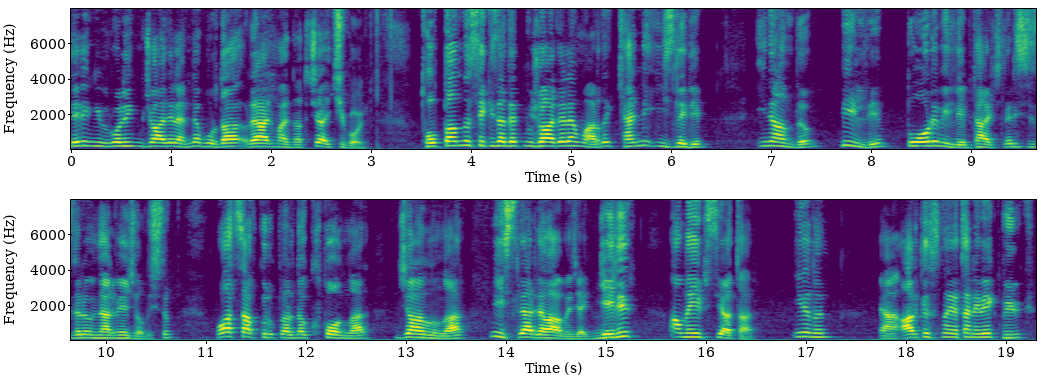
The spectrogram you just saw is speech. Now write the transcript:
Dediğim gibi rolling mücadelemde burada Real Madrid'in atacağı 2 gol. Toplamda 8 adet mücadelem vardı. Kendi izlediğim, inandığım, bildiğim, doğru bildiğim tercihleri sizlere önermeye çalıştım. WhatsApp gruplarında kuponlar, canlılar, misler devam edecek. Gelir ama hepsi yatar. İnanın yani arkasında yatan emek büyük.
